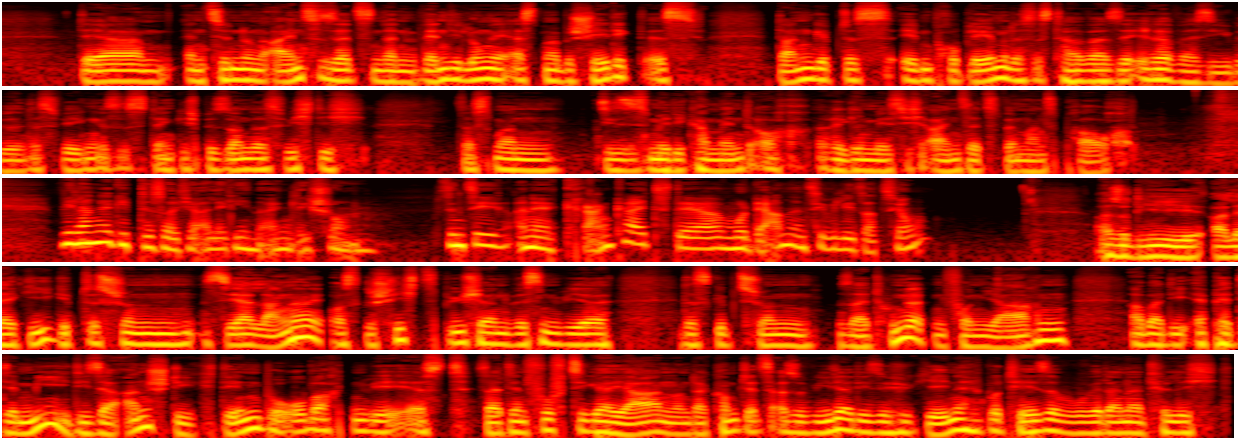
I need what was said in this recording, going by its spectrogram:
der Entzündung einzusetzen. Denn wenn die Lunge erstmal beschädigt ist, dann gibt es eben Probleme. Das ist teilweise irreversibel. Deswegen ist es, denke ich, besonders wichtig, dass man dieses Medikament auch regelmäßig einsetzt, wenn man es braucht. Wie lange gibt es solche Allergien eigentlich schon? Sind sie eine Krankheit der modernen Zivilisation? Also die Allergie gibt es schon sehr lange. Aus Geschichtsbüchern wissen wir, das gibt es schon seit Hunderten von Jahren. Aber die Epidemie, dieser Anstieg, den beobachten wir erst seit den 50er Jahren. Und da kommt jetzt also wieder diese Hygienehypothese, wo wir dann natürlich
